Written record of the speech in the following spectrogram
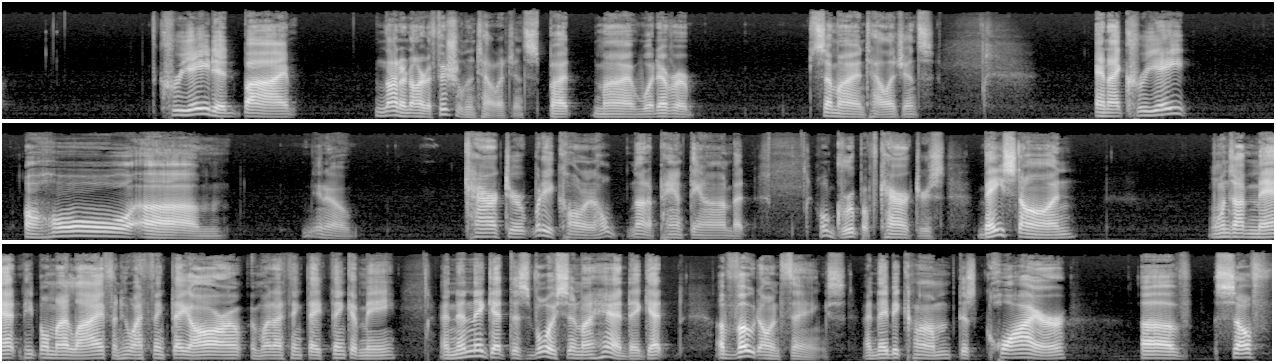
created by not an artificial intelligence, but my whatever semi intelligence and I create a whole, um, you know, character. What do you call it? A whole, not a pantheon, but whole group of characters based on ones I've met, people in my life, and who I think they are, and what I think they think of me. And then they get this voice in my head. They get a vote on things, and they become this choir of self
